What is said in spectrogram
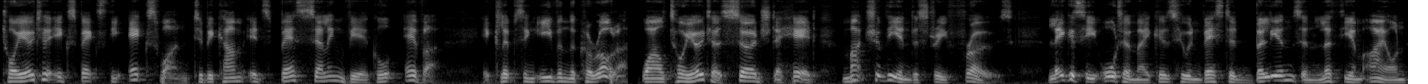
Toyota expects the X1 to become its best selling vehicle ever, eclipsing even the Corolla. While Toyota surged ahead, much of the industry froze. Legacy automakers who invested billions in lithium ion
